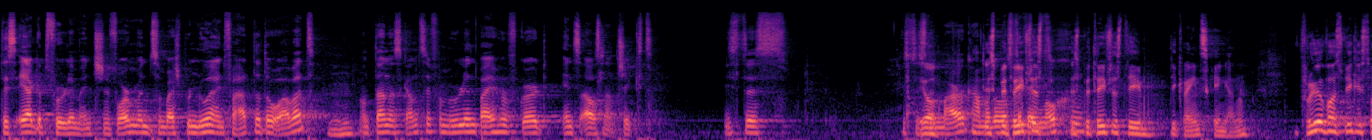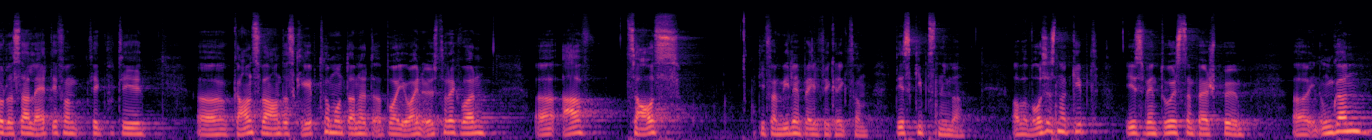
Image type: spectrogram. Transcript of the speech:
Das ärgert viele Menschen, vor allem wenn zum Beispiel nur ein Vater da arbeitet mhm. und dann das ganze Familienbeihilfegeld ins Ausland schickt. Ist das, ist das ja, normal? Kann man das, da betrifft was machen? Das betrifft jetzt die, die Grenzgänger. Ne? Früher war es wirklich so, dass auch Leute, die, von, die, die äh, ganz woanders gelebt haben und dann halt ein paar Jahre in Österreich waren, äh, auch zu Hause die Familienbeihilfe gekriegt haben. Das gibt es nicht mehr. Aber was es noch gibt, ist, wenn du jetzt zum Beispiel äh, in Ungarn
